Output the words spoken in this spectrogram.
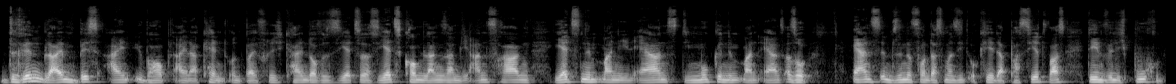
drin bleiben, bis ein überhaupt einer kennt. Und bei Friedrich Keindorf ist es jetzt so, dass jetzt kommen langsam die Anfragen, jetzt nimmt man ihn ernst, die Mucke nimmt man ernst. Also ernst im Sinne von, dass man sieht, okay, da passiert was, den will ich buchen.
